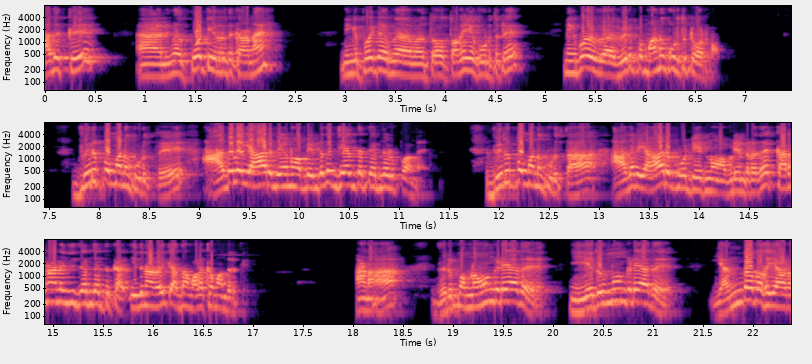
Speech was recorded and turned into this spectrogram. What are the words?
அதுக்கு நீங்கள் நீங்க போட்டியிடுறதுக்கான நீங்க போயிட்டு தொ- தொகையை கொடுத்துட்டு நீங்க போய் விருப்ப மனு கொடுத்துட்டு வரணும். விருப்ப மனு கொடுத்து அதுல யார் வேணும் அப்படின்றத ஜெயலலிதா தேர்ந்தெடுப்பாங்க. விருப்ப மனு கொடுத்தா அதுல யாரு போட்டிடணும் அப்படின்றத கருணாநிதி தேர்ந்தெடுக்க இதனால வரைக்கும் அதான் வழக்கமா வந்திருக்கு ஆனா விருப்பம்னவும் கிடையாது. எதுவும் கிடையாது. எந்த வகையான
